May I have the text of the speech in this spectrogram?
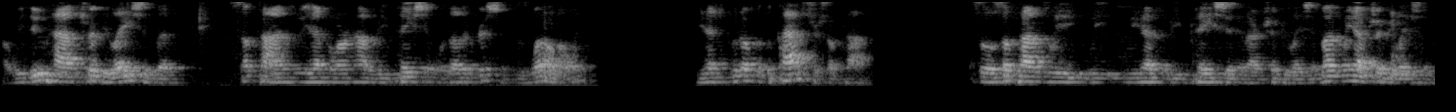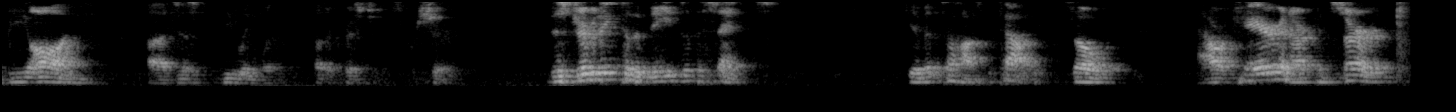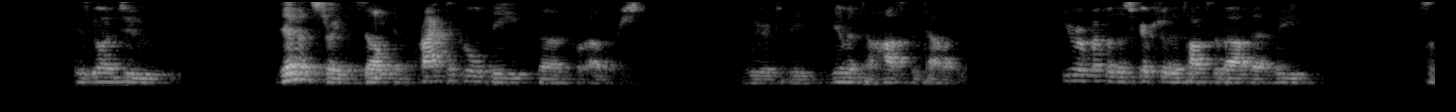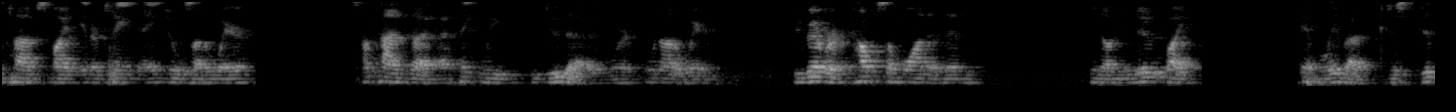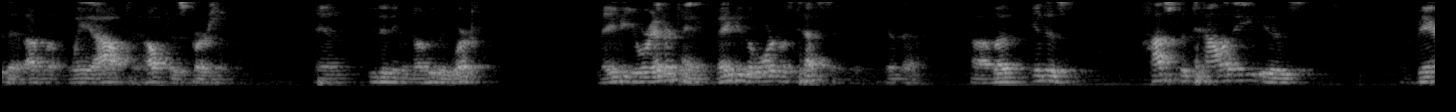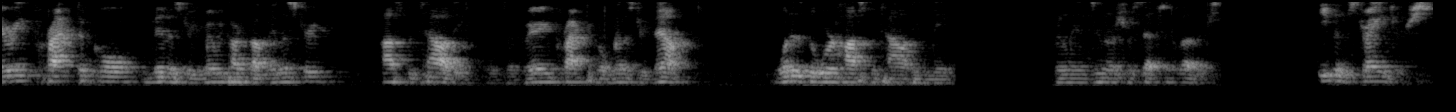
Uh, we do have tribulation, but sometimes we have to learn how to be patient with other Christians as well, don't we? You have to put up with the pastor sometimes. So sometimes we, we, we have to be patient in our tribulation, but we have tribulation beyond uh, just dealing with other Christians, for sure. Distributing to the needs of the saints, given to hospitality. So our care and our concern is going to demonstrate itself in practical deeds done for others. We are to be given to hospitality. You remember the scripture that talks about that we sometimes might entertain angels unaware? Sometimes I, I think we, we do that and we're, we're not aware. If you've ever helped someone and then, you know, you knew, like, I can't believe I just did that. I went way out to help this person and you didn't even know who they were. Maybe you were entertaining. Maybe the Lord was testing you in that. Uh, but it is hospitality is very practical ministry. Remember we talked about ministry? Hospitality a very practical ministry. Now, what does the word hospitality mean? Friendly and generous reception of others. Even strangers.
